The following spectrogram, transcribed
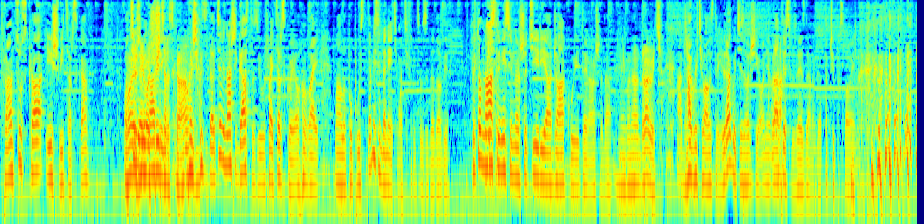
Francuska i Švicarska. Li živo naši- Švicarska, a? Može, da hoće li naši gastozi u Švajcarskoj ovaj, malo popustiti? Ja mislim da neće moći Francuze da dobije. Pritom nasli mislim na Šačirija, Džaku i te naše, da. Nego na Dragovića. A Dragović u Austriji. Dragović je završio, on je vratio se u Zvezdana da trči po Sloveniji.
